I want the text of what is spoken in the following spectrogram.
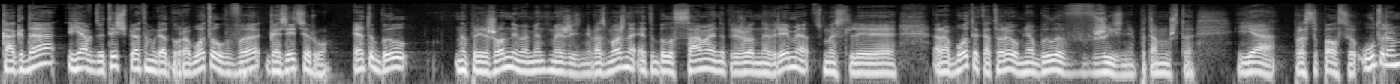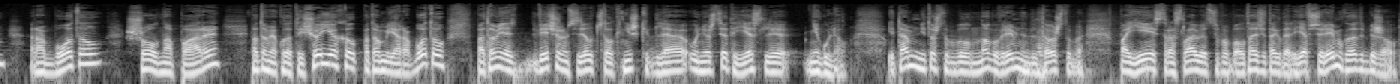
Когда я в 2005 году работал в газете «Ру», это был напряженный момент в моей жизни. Возможно, это было самое напряженное время в смысле работы, которое у меня было в жизни, потому что я просыпался утром, работал, шел на пары, потом я куда-то еще ехал, потом я работал, потом я вечером сидел, читал книжки для университета, если не гулял. И там не то чтобы было много времени для того, чтобы поесть, расслабиться, поболтать и так далее. Я все время куда-то бежал.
